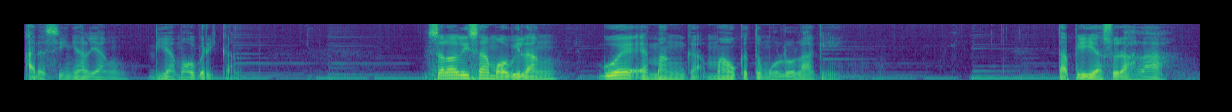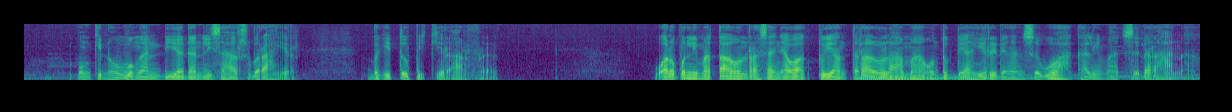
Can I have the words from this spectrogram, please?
ada sinyal yang dia mau berikan. Setelah Lisa mau bilang, gue emang gak mau ketemu lo lagi. Tapi ya sudahlah, Mungkin hubungan dia dan Lisa harus berakhir. Begitu pikir Alfred. Walaupun lima tahun rasanya waktu yang terlalu lama untuk diakhiri dengan sebuah kalimat sederhana.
